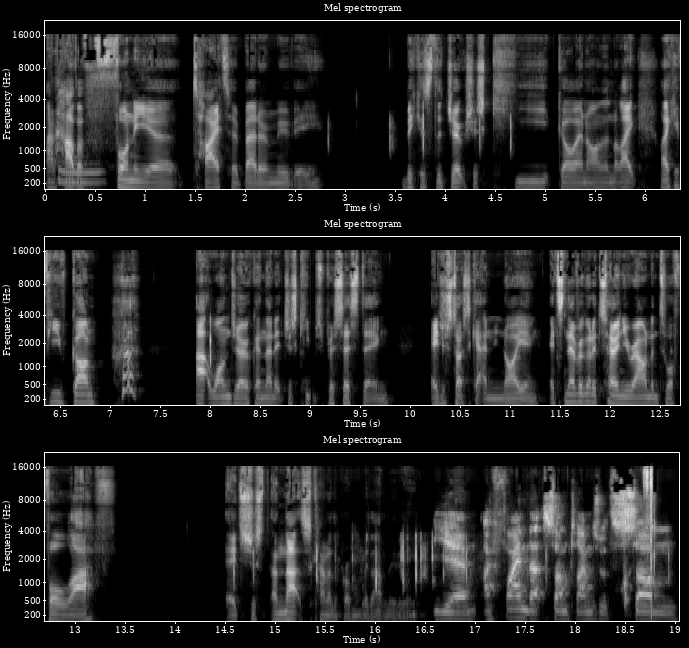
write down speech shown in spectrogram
and have a Mm. funnier, tighter, better movie because the jokes just keep going on and like like if you've gone at one joke and then it just keeps persisting, it just starts to get annoying. It's never going to turn you around into a full laugh. It's just, and that's kind of the problem with that movie. Yeah, I find that sometimes with some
